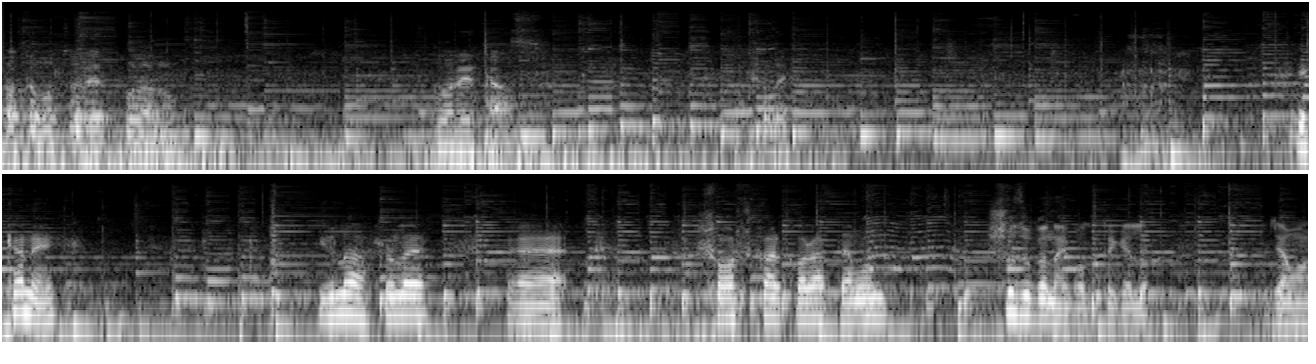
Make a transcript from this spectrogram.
শত বছরের পুরানো ঘরের কাজ। এখানে এগুলো আসলে সংস্কার করার তেমন সুযোগও নাই বলতে গেলে। যেমন,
